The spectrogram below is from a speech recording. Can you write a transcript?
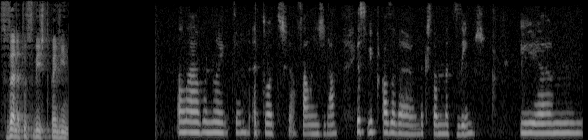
Susana, tu subiste, bem-vindo. Olá, boa noite a todos, a sala em geral. Eu subi por causa da, da questão de Matosinhos e um,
